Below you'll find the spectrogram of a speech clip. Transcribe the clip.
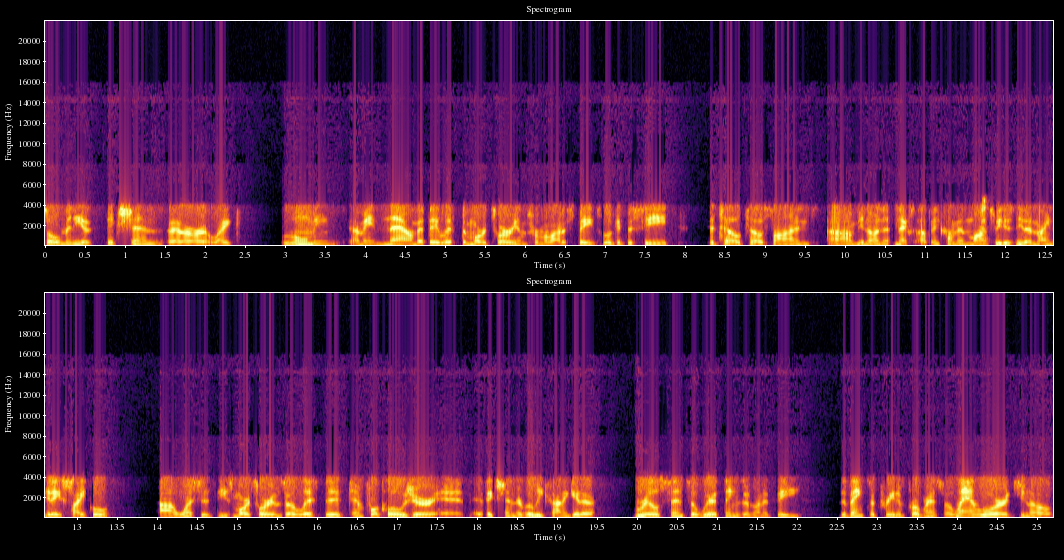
so many evictions that are like looming. I mean, now that they lift the moratoriums from a lot of states, we'll get to see the telltale signs, um, you know, in the next up and coming months. We just need a 90 day cycle uh, once it, these moratoriums are lifted in foreclosure and eviction to really kind of get a real sense of where things are going to be. The banks are creating programs for landlords, you know,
